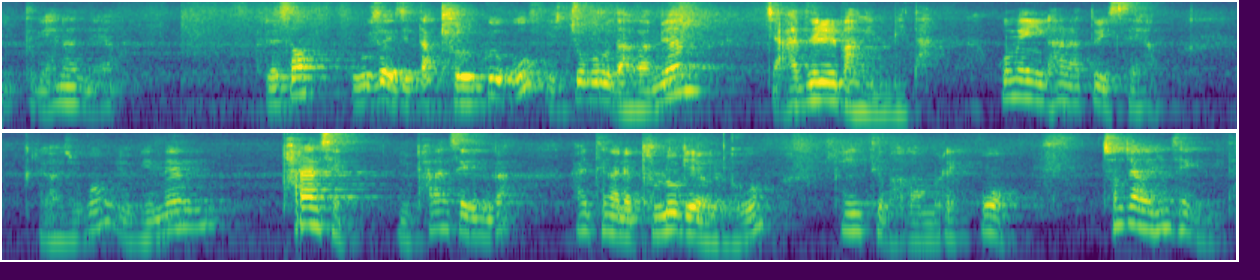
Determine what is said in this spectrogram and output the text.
이쁘게 해놨네요. 그래서 여기서 이제 딱불 끄고 이쪽으로 나가면 이제 아들 방입니다. 꼬맹이가 하나 또 있어요. 그래가지고 여기는 파란색, 이 파란색인가? 하여튼간에 블루 계열로 페인트 마감을 했고 천장은 흰색입니다.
